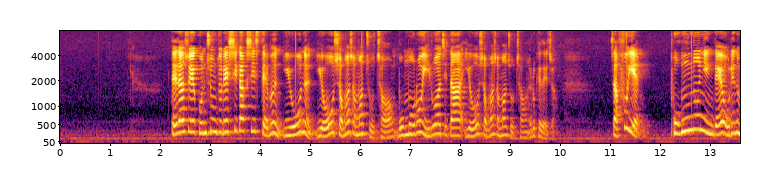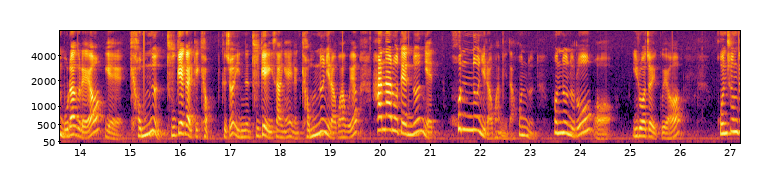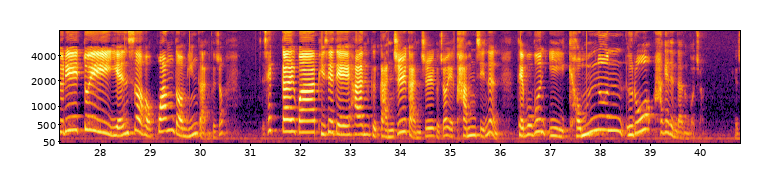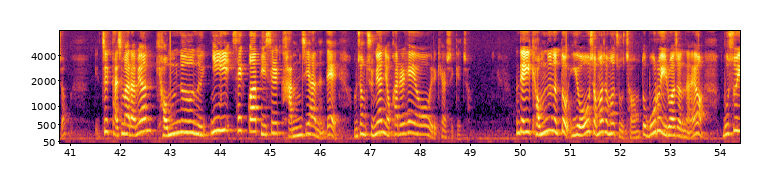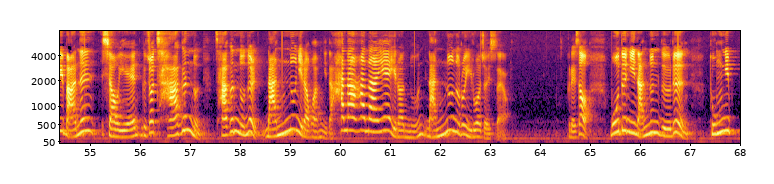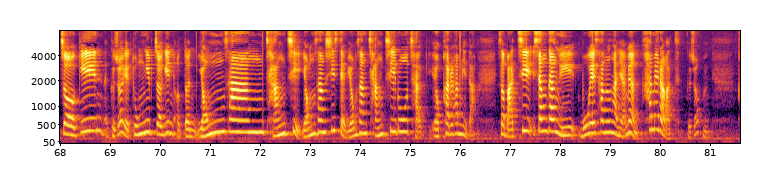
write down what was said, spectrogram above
대다수의 곤충들의 시각 시스템은 요는 요 셔머셔머 조청, 모모로 이루어지다 요 셔머셔머 조청 이렇게 되죠. 자, 후옌 복눈인데 우리는 뭐라 그래요? 예, 겹눈 두 개가 이렇게 겹 그죠? 있는 두 개 이상의 이런 겹눈이라고 하고요. 하나로 된 눈, 예, 혼눈이라고 합니다. 혼눈, 혼눈으로 어, 이루어져 있고요. 곤충들이 또이 연서허 어, 꽝더 민간 그죠? 색깔과 빛에 대한 그 간질간질, 그죠? 예, 감지는 대부분 이 겹눈으로 하게 된다는 거죠. 그죠? 즉 다시 말하면 겹눈이 색과 빛을 감지하는데 엄청 중요한 역할을 해요. 이렇게 할 수 있겠죠. 근데 이 겹눈은 또요 셔머 주청 또 뭐로 이루어졌나요? 무수히 많은 샤오옌 그죠? 작은 눈, 작은 눈을 난눈이라고 합니다. 하나 하나의 이런 눈, 난눈으로 이루어져 있어요. 그래서 모든 이 난눈들은 독립적인 그죠? 예, 독립적인 어떤 영상 장치, 영상 시스템, 영상 장치로 자, 역할을 합니다. 그래서 마치 상당히 뭐에 상응하냐면 카메라 같은 그죠? 음.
